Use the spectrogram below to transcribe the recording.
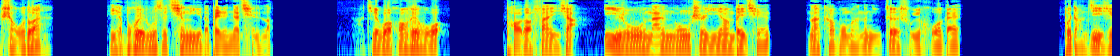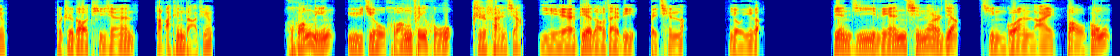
手段。也不会如此轻易的被人家擒了。结果黄飞虎跑到番以下，亦如南宫氏一样被擒，那可不嘛？那你这属于活该，不长记性，不知道提前打听打听。黄明欲救黄飞虎，至帆下也跌倒在地，被擒了。又一个，便即连擒二将进关来报功，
